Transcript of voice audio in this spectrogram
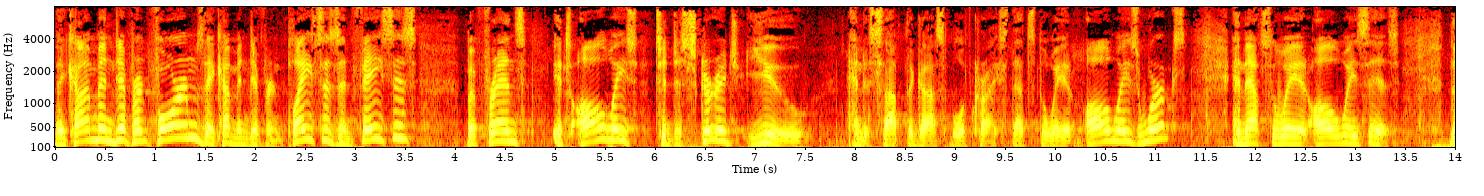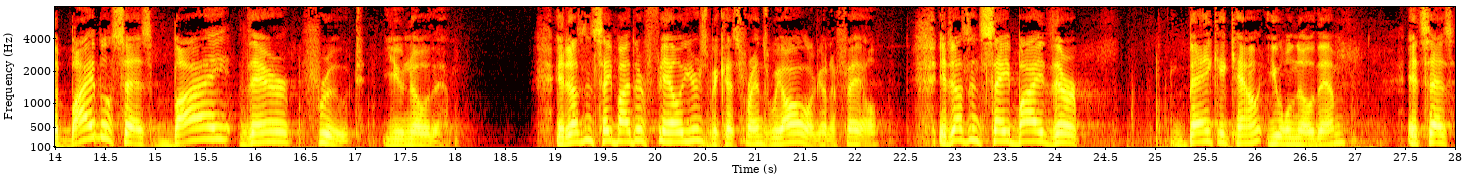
They come in different forms, they come in different places and faces, but friends, it's always to discourage you and to stop the gospel of Christ. That's the way it always works, and that's the way it always is. The Bible says, by their fruit you know them. It doesn't say by their failures, because friends, we all are going to fail. It doesn't say by their bank account you will know them. It says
